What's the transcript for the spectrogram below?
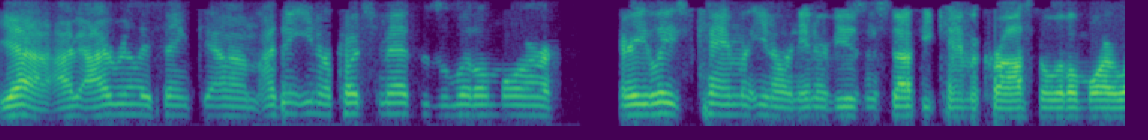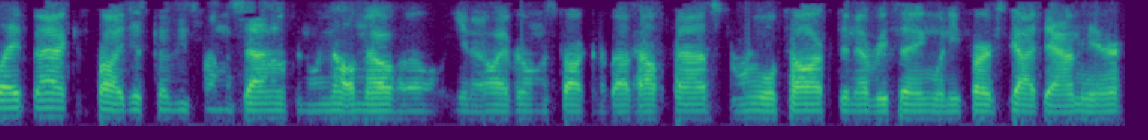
yeah, I, I really think um, I think you know Coach Smith was a little more or at least came, you know, in interviews and stuff, he came across a little more laid back. It's probably just because he's from the South, and we all know how, you know, everyone was talking about how fast Rhule talked and everything when he first got down here.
